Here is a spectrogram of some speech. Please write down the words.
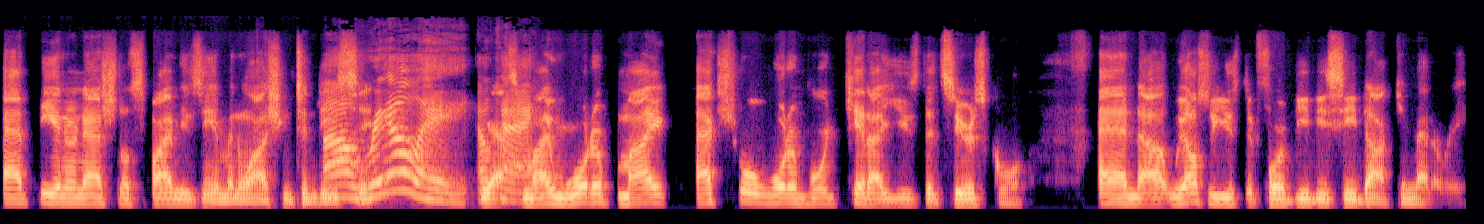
at the International Spy Museum in Washington, D.C. oh, really? Okay. Yes, my water, my actual waterboard kit I used at Sears School, and uh, we also used it for a BBC documentary.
